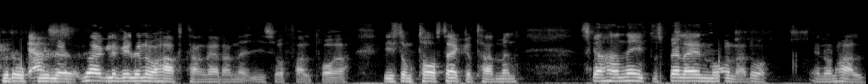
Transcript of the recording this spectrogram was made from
För då skulle, Rögle ville nog haft han redan nu i så fall tror jag. Visst de tar säkert han men ska han hit och spela en månad då? En och en halv?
